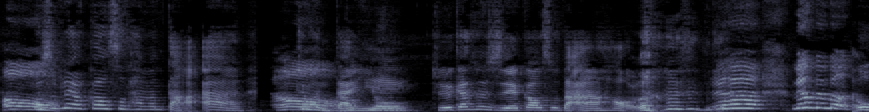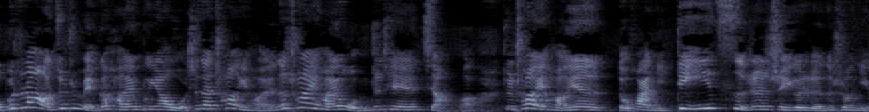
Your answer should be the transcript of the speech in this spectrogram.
哦，我是不是要告诉他们答案？哦就很担忧觉得干脆直接告诉答案好了。没有没有没有，我不知道，就是每个行业不一样。我是在创意行业，那创意行业我们之前也讲了，就创意行业的话，你第一次认识一个人的时候，你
